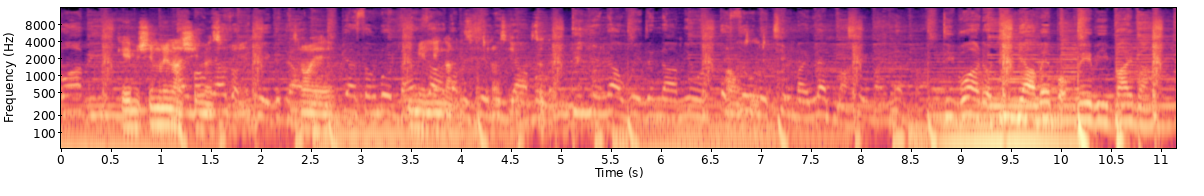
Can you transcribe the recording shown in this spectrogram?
မယ် game machine link ကရှိမယ်ဆိုရင်ကျွန်တော်ရဲ့ email link ကနေကျွန်တော်စီဆက်တယ်။အောင်စီဒီဘွားတော့ဒီညပဲပေါ့ baby bye bye bye bye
